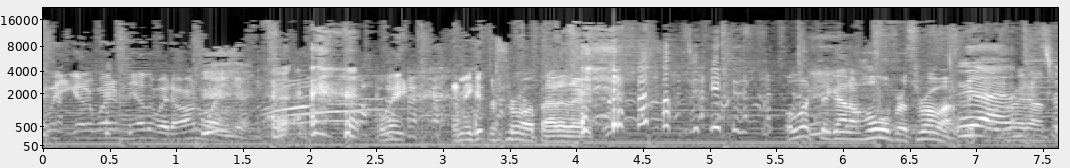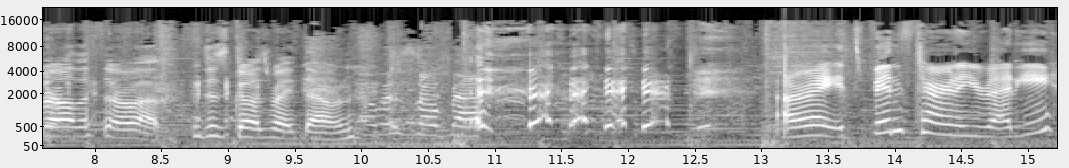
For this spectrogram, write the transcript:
Wait, you gotta wind him the other way to unwind him. Oh, wait, let me get the throw up out of there. Oh look, they got a hole for throw up. It Yeah, right out it's for all the throw up. It just goes right down. That was so bad. All right, it's Finn's turn. Are you ready?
